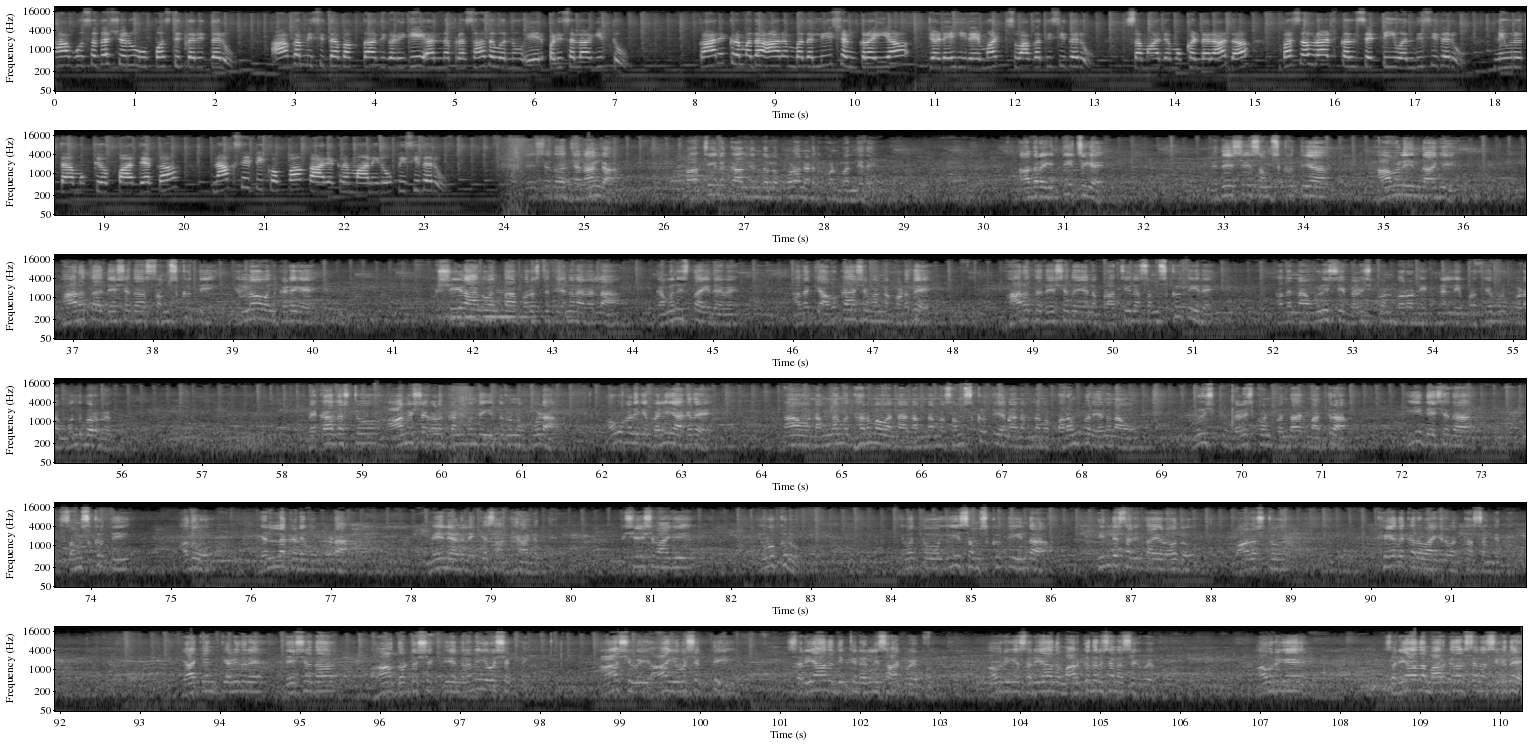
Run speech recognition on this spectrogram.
ಹಾಗೂ ಸದಸ್ಯರು ಉಪಸ್ಥಿತರಿದ್ದರು. ಆಗಮಿಸಿದ ಭಕ್ತಾದಿಗಳಿಗೆ ಅನ್ನ ಪ್ರಸಾದವನ್ನು ಏರ್ಪಡಿಸಲಾಗಿತ್ತು. ಕಾರ್ಯಕ್ರಮದ ಆರಂಭದಲ್ಲಿ ಶಂಕರಯ್ಯ ಜಡೆ ಹಿರೇಮಠ್ ಸ್ವಾಗತಿಸಿದರು. ಸಮಾಜ ಮುಖಂಡರಾದ ಬಸವರಾಜ್ ಕಲ್ಸೆಟ್ಟಿ ವಂದಿಸಿದರು. ನಿವೃತ್ತ ಮುಖ್ಯೋಪಾಧ್ಯಕ ನಾಗಸೆಟ್ಟಿಕೊಪ್ಪ ಕಾರ್ಯಕ್ರಮ ನಿರೂಪಿಸಿದರು. ದೇಶದ ಜನಾಂಗ ಪ್ರಾಚೀನ ಕಾಲದಿಂದಲೂ ಕೂಡ ನಡೆದುಕೊಂಡು ಬಂದಿದೆ. ಆದರೆ ಇತ್ತೀಚೆಗೆ ವಿದೇಶಿ ಸಂಸ್ಕೃತಿಯ ಹಾವಳಿಯಿಂದಾಗಿ ಭಾರತ ದೇಶದ ಸಂಸ್ಕೃತಿ ಎಲ್ಲೋ ಒಂದು ಕಡೆಗೆ ಕ್ಷೀಣ ಆಗುವಂಥ ಪರಿಸ್ಥಿತಿಯನ್ನು ನಾವೆಲ್ಲ ಗಮನಿಸ್ತಾ ಇದ್ದೇವೆ. ಅದಕ್ಕೆ ಅವಕಾಶವನ್ನು ಕೊಡದೆ ಭಾರತ ದೇಶದ ಏನು ಪ್ರಾಚೀನ ಸಂಸ್ಕೃತಿ ಇದೆ, ಅದನ್ನು ಉಳಿಸಿ ಬೆಳೆಸ್ಕೊಂಡು ಬರೋ ನಿಟ್ಟಿನಲ್ಲಿ ಪ್ರತಿಯೊಬ್ಬರು ಕೂಡ ಮುಂದೆ ಬರಬೇಕು. ಬೇಕಾದಷ್ಟು ಆಮಿಷಗಳು ಕಣ್ಮುಂದೆ ಇದ್ರೂ ಕೂಡ ಅವುಗಳಿಗೆ ಬಲಿಯಾಗದೆ ನಾವು ನಮ್ಮ ನಮ್ಮ ಧರ್ಮವನ್ನು ನಮ್ಮ ನಮ್ಮ ಸಂಸ್ಕೃತಿಯನ್ನು ನಮ್ಮ ನಮ್ಮ ಪರಂಪರೆಯನ್ನು ನಾವು ಉಳಿಸ್, ಬೆಳೆಸ್ಕೊಂಡು ಬಂದಾಗ ಮಾತ್ರ ಈ ದೇಶದ ಸಂಸ್ಕೃತಿ ಅದು ಎಲ್ಲ ಕಡೆಗೂ ಕೂಡ ಮೇಲೇಳಲಿಕ್ಕೆ ಸಾಧ್ಯ ಆಗುತ್ತೆ. ವಿಶೇಷವಾಗಿ ಯುವಕರು, ಇವತ್ತು ಈ ಸಂಸ್ಕೃತಿಯಿಂದ ಹಿಂದೆ ಸರಿತಾ ಇರೋದು ಭಾಳಷ್ಟು ಖೇದಕರವಾಗಿರುವಂಥ ಸಂಗತಿ. ಯಾಕೆಂತ ಕೇಳಿದರೆ ದೇಶದ ಬಹಳ ದೊಡ್ಡ ಶಕ್ತಿ ಅಂದ್ರೇ ಯುವಶಕ್ತಿ ಆ ಶಿವ, ಆ ಯುವಶಕ್ತಿ ಸರಿಯಾದ ದಿಕ್ಕಿನಲ್ಲಿ ಸಾಗಬೇಕು. ಅವರಿಗೆ ಸರಿಯಾದ ಮಾರ್ಗದರ್ಶನ ಸಿಗಬೇಕು. ಅವರಿಗೆ ಸರಿಯಾದ ಮಾರ್ಗದರ್ಶನ ಸಿಗದೆ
